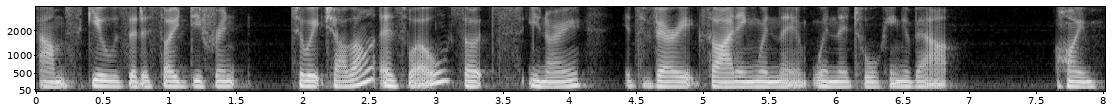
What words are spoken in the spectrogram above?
um, skills that are so different to each other as well. So it's you know it's very exciting when they when they're talking about home.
